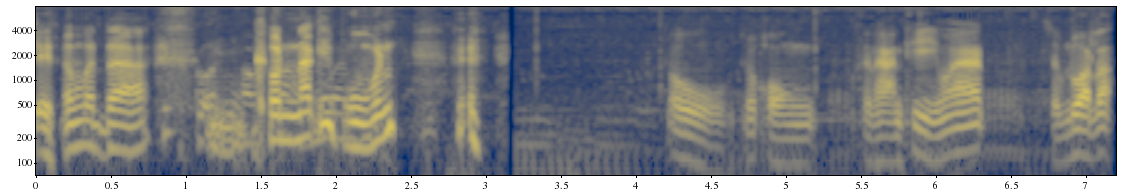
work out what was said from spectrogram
ใจธรรมดา คนนักที่ผูมันโอ้เจ้าของสถานที่มาสำรวจละ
